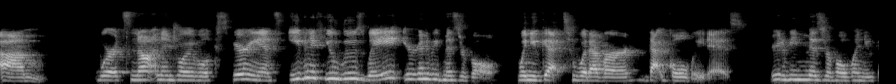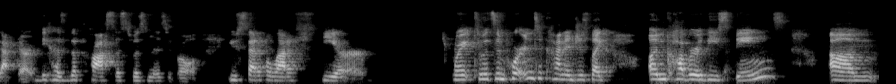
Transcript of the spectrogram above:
um, where it's not an enjoyable experience, even if you lose weight, you're going to be miserable when you get to whatever that goal weight is. You're going to be miserable when you get there because the process was miserable. You set up a lot of fear, right? So it's important to kind of just like uncover these things um,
